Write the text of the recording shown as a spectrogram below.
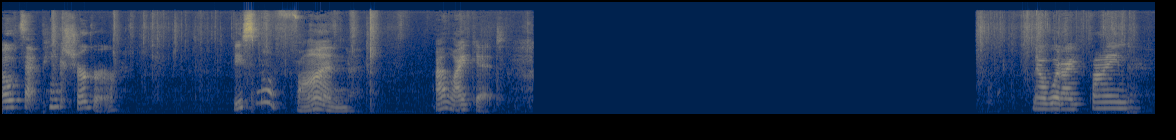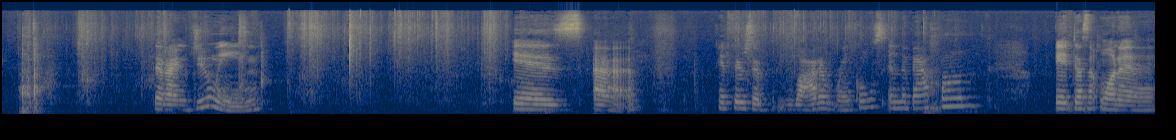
oh, it's that pink sugar. These smell fun. I like it. Now what I find that I'm doing is uh, if there's a lot of wrinkles in the bath bomb, it doesn't want to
